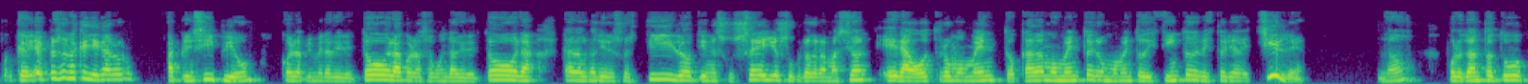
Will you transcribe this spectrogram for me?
porque hay personas que llegaron al principio con la primera directora, con la segunda directora, cada uno tiene su estilo, tiene su sello, su programación, era otro momento, cada momento era un momento distinto de la historia de Chile, ¿no? Por lo tanto, tú,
